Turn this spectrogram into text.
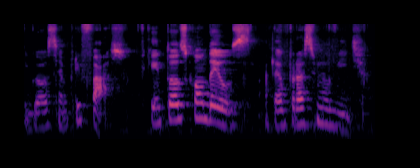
igual eu sempre faço. Fiquem todos com Deus, até o próximo vídeo.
